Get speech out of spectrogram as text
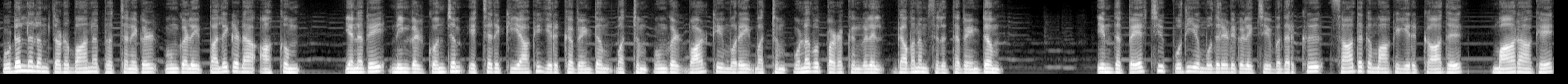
உடல்நலம் தொடர்பான பிரச்சனைகள் உங்களை பலிகடா ஆக்கும். எனவே நீங்கள் கொஞ்சம் எச்சரிக்கையாக இருக்க வேண்டும் மற்றும் உங்கள் வாழ்க்கை முறை மற்றும் உணவுப் பழக்கங்களில் கவனம் செலுத்த வேண்டும். இந்த பயிற்சி புதிய முதலீடுகளைச் செய்வதற்கு சாதகமாக இருக்காது மாறாக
